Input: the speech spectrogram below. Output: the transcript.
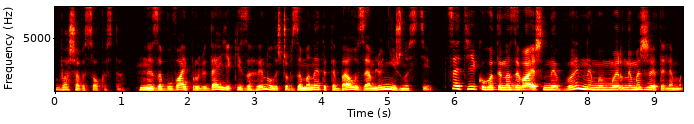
Ваша високоста, не забувай про людей, які загинули, щоб заманити тебе у землю ніжності. Це ті, кого ти називаєш невинними мирними жителями.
